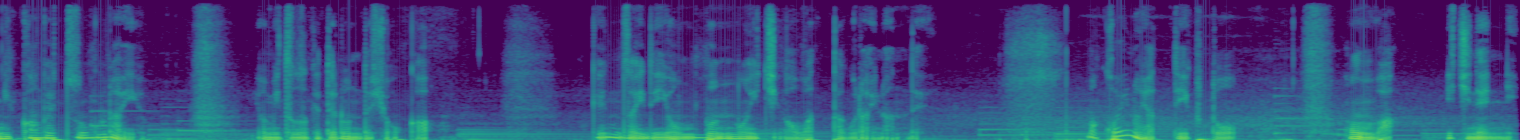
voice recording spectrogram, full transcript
2ヶ月ぐらい読み続けてるんでしょうか。現在で4分の1が終わったぐらいなんで、まあこういうのやっていくと、本は1年に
